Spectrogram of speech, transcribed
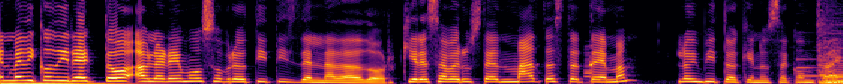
en Médico Directo hablaremos sobre otitis del nadador. ¿Quiere saber usted más de este tema? Lo invito a que nos acompañe.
